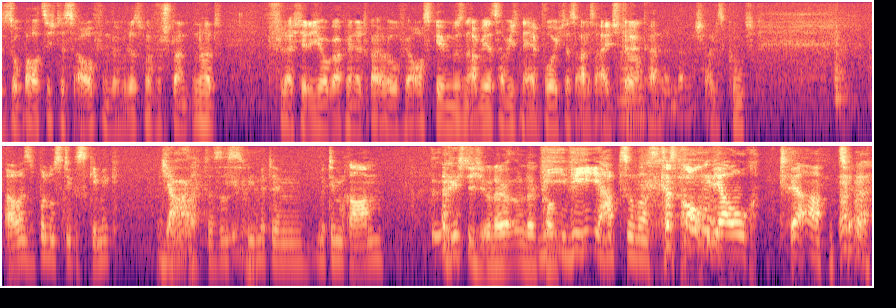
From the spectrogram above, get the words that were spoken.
so baut sich das auf. Und wenn man das mal verstanden hat, vielleicht hätte ich auch gar keine 3 Euro für ausgeben müssen, aber jetzt habe ich eine App, wo ich das alles einstellen Ja. kann und dann ist alles gut. Aber super lustiges Gimmick. Ja, gesagt, Das ist wie mit dem, mit dem Rahmen. Richtig, und da, und da kommt. Wie, wie, ihr habt sowas. Das brauchen wir auch. Tja, Tja,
